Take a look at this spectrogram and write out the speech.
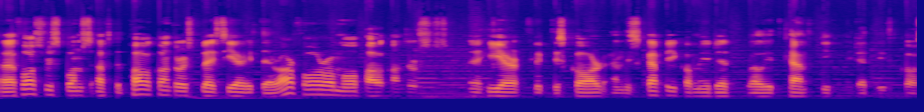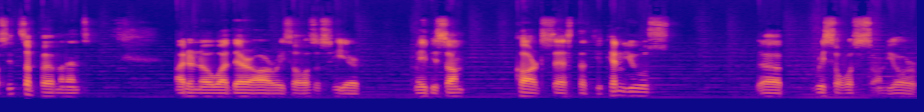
Uh, force response after power counter is placed here. If there are 4 or more power counters uh, here, flip this card and this can be committed. Well, it can't be committed because it's a permanent. I don't know why there are resources here. Maybe some card says that you can use resource on your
